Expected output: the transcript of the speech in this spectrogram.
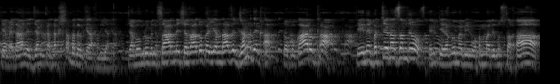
کہ میدان جنگ کا نقشہ بدل کے رکھ دیا۔ جب عمر بن سعد نے شہزادوں کا یہ انداز جنگ دیکھا تو پکار اٹھا کہ انہیں بچے نہ سمجھو۔ ان کی رگوں میں بھی محمد مصطفیٰ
